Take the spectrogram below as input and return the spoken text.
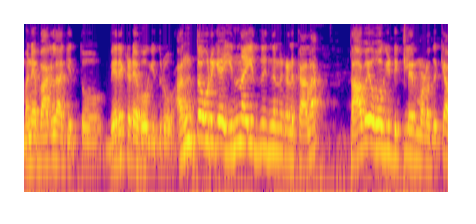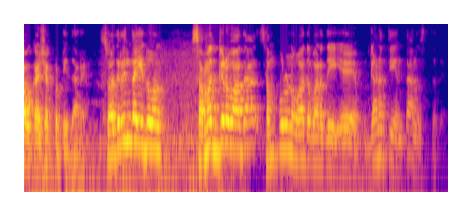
ಮನೆ ಬಾಗಿಲಾಗಿತ್ತು, ಬೇರೆ ಕಡೆ ಹೋಗಿದ್ರು, ಅಂಥವರಿಗೆ ಇನ್ನು ಐದು ದಿನಗಳ ಕಾಲ ತಾವೇ ಹೋಗಿ ಡಿಕ್ಲೇರ್ ಮಾಡೋದಕ್ಕೆ ಅವಕಾಶ ಕೊಟ್ಟಿದ್ದಾರೆ. ಸೊ ಅದರಿಂದ ಇದು ಸಮಗ್ರವಾದ, ಸಂಪೂರ್ಣವಾದ ವರದಿ ಗಣತಿ ಅಂತ ಅನಿಸ್ತದೆ.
